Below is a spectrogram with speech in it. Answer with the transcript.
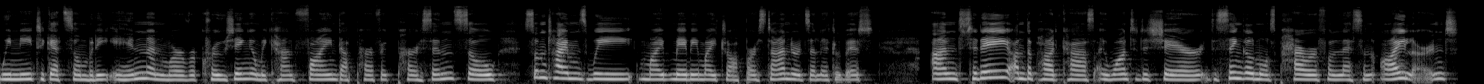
we need to get somebody in and we're recruiting and we can't find that perfect person so sometimes we might maybe might drop our standards a little bit and today on the podcast, I wanted to share the single most powerful lesson I learned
